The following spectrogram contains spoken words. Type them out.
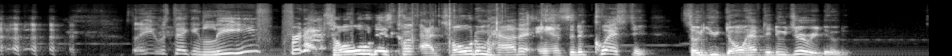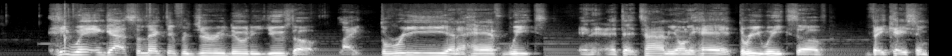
so he was taking leave for that. I that. told this, co- I told him how to answer the question, so you don't have to do jury duty. He went and got selected for jury duty, used up like three and a half weeks, and at that time he only had three weeks of vacation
